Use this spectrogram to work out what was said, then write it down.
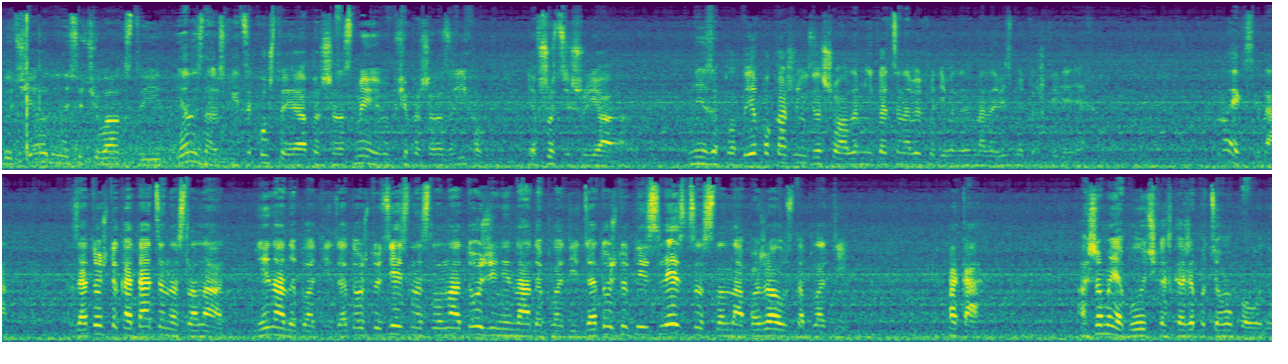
Тут ще один ось чувак стоїть. Я не знаю, скільки це коштує, я перший раз мию, взагалі перший раз заїхав. Я в шоці, що я не заплатив поки що ні за що, але мені кажеться, на виході вони з мене візьмуть трошки денег. Ну, як завжди. За то, что кататься на слонах не надо платить. За то, что сесть на слона тоже не надо платить. За то, что ты слез со слона, пожалуйста, плати. Пока. А що моя булочка скаже по цьому поводу?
